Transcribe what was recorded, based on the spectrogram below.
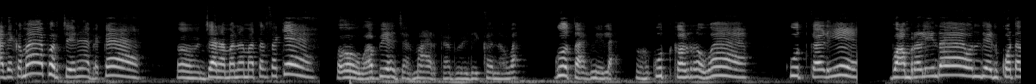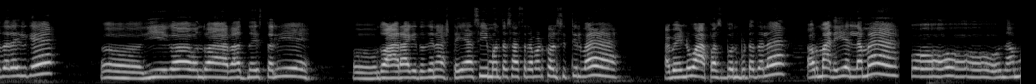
ಅದಕ್ಕಮ್ಮ ಪರಿಚಯನೇ ಅದಕ್ಕ ಜನ ಮನ ಮಾತಾಡ್ಸಕ್ಕೆ? ಓ ಬೇಜಾರು ಮಾಡ್ಕೋಬೇಡಿ ಕಣವ್ವ. ಗೊತ್ತಾಗ್ಲಿಲ್ಲ. ಕೂತ್ಕೊಳ್ರವ್ವ ಕೂತ್ಕೊಳ್ಳಿ. ಬಾಂಬ್ರಳಿಯಿಂದ ಒಂದು ಹೆಣ್ಣು ಕೊಟ್ಟದಲ್ಲ ಇಲ್ಲಿಗೆ. ಈಗ ಒಂದು ಆರು ಹದಿನೈದು ಒಂದು ಆರು ಆಗಿದ್ದೇನೆ ಅಷ್ಟೇ. ಸೀಮಂತ ಶಾಸ್ತ್ರ ಮಾಡಿ ಕಳ್ಸಿತ್ತಿಲ್ವಾ ಆ ಹೆಣ್ಣು ವಾಪಸ್ ಬಂದ್ಬಿಟ್ಟದಲ್ಲ, ಅವ್ರ ಮನೆ ಎಲ್ಲಮ್ಮ? ಓ ನಮ್ಮ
